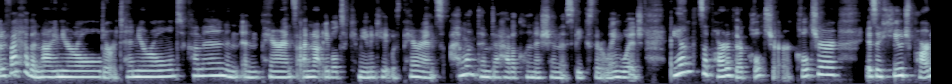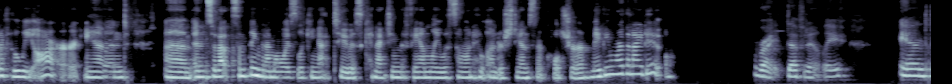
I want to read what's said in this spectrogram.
But if I have a nine year old or a 10 year old come in and, and parents, I'm not able to communicate with parents, I want them to have a clinician that speaks their language and it's a part of their culture. Culture is a huge part of who we are. And um, and so that's something that I'm always looking at too is connecting the family with someone who understands their culture, maybe more than I do. Right, definitely. And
